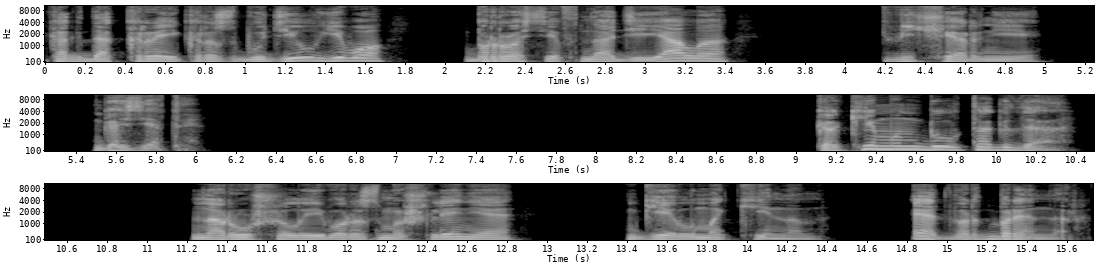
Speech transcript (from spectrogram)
когда Крейг разбудил его, бросив на одеяло вечерние газеты. Каким он был тогда? Нарушила его размышления Гейл Маккинон. Эдвард Бреннер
